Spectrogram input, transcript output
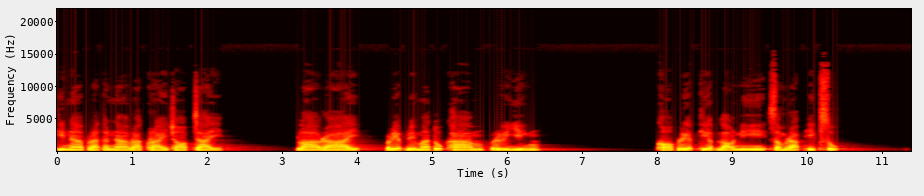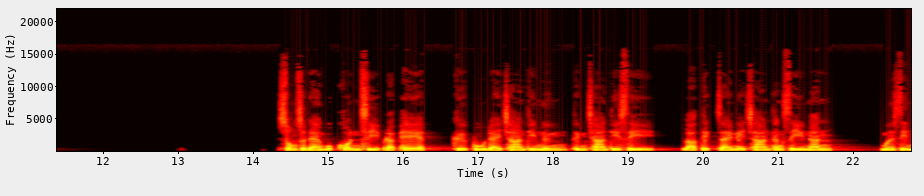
ที่น่าปรารถนารักใคร่ชอบใจ ปลาร้าย เปรียบด้วยมาตุคามหรือหญิง ข้อเปรียบเทียบเหล่านี้สำหรับภิกษุ ทรงแสดงบุคคลสี่ประเภท คือผู้ได้ฌานที่หนึ่งถึงฌานที่สี่ แล้วติดใจในฌานทั้งสี่นั้น เมื่อสิ้น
